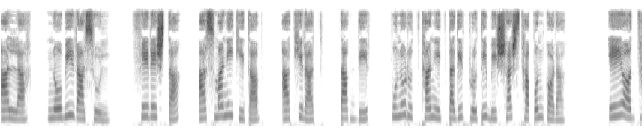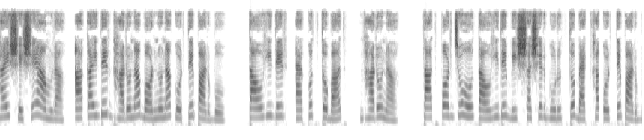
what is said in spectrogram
আল্লাহ, নবী, রাসুল, ফেরেশতা, আসমানি কিতাব, আখিরাত, তাকদির, পুনরুত্থান ইত্যাদির প্রতি বিশ্বাস স্থাপন করা। এই অধ্যায় শেষে আমরা আকাইদের ধারণা বর্ণনা করতে পারব। তাওহিদের একত্ববাদ, ধারণা তাৎপর্য ও তাওহিদে বিশ্বাসের গুরুত্ব ব্যাখ্যা করতে পারব।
